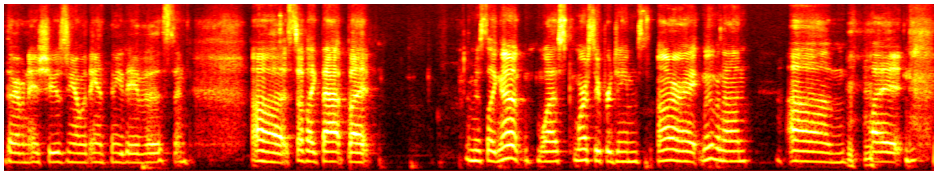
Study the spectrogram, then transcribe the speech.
they're having issues, you know, with Anthony Davis and uh, stuff like that. But I'm just like, oh, West, more super teams. All right, moving on. Um, but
